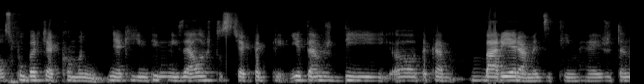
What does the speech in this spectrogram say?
s puberťakom o nejakých intimných záležitostiach, tak je tam vždy taká bariéra medzi tým, hej, že ten,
